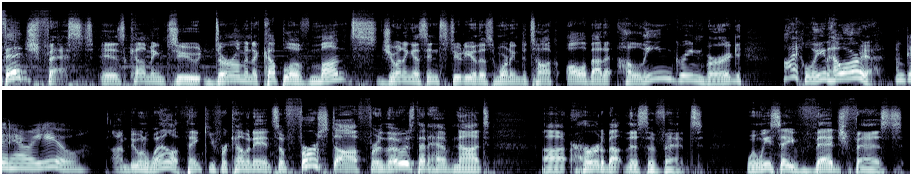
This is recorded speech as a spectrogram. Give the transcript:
Veg Fest is coming to Durham in a couple of months. Joining us in studio this morning to talk all about it, Helene Greenberg. Hi, Helene. How are you? I'm good. How are you? I'm doing well. Thank you for coming in. So, first off, for those that have not uh, heard about this event, when we say Veg Fest,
